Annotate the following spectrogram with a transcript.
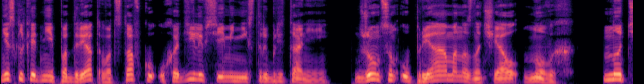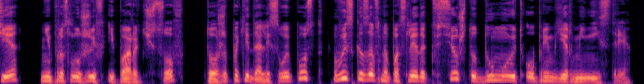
Несколько дней подряд в отставку уходили все министры Британии. Джонсон упрямо назначал новых. Но те, не прослужив и пары часов, тоже покидали свой пост, высказав напоследок все, что думают о премьер-министре.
